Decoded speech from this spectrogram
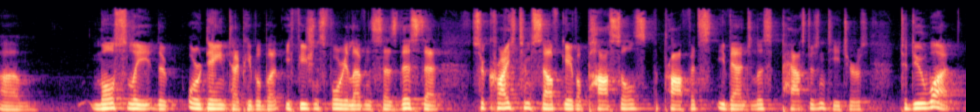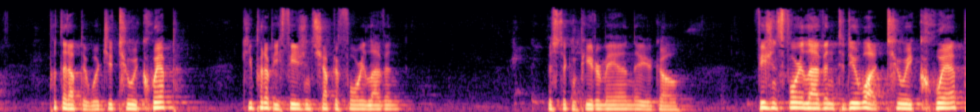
Um, mostly the ordained type people, but Ephesians 4:11 says this that so Christ himself gave apostles, the prophets, evangelists, pastors and teachers to do what? Put that up there, would you? To equip. Can you put up Ephesians chapter 4:11? Mr. Computer Man, there you go. Ephesians 4:11 to do what? To equip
